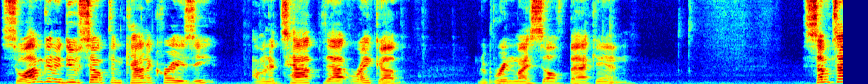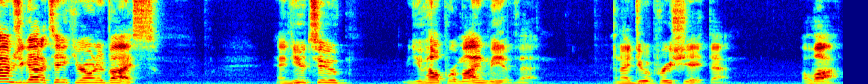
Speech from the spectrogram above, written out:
So I'm going to do something kind of crazy. I'm going to tap that rank up. I'm going to bring myself back in. Sometimes you got to take your own advice. And YouTube, you help remind me of that. And I do appreciate that a lot.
